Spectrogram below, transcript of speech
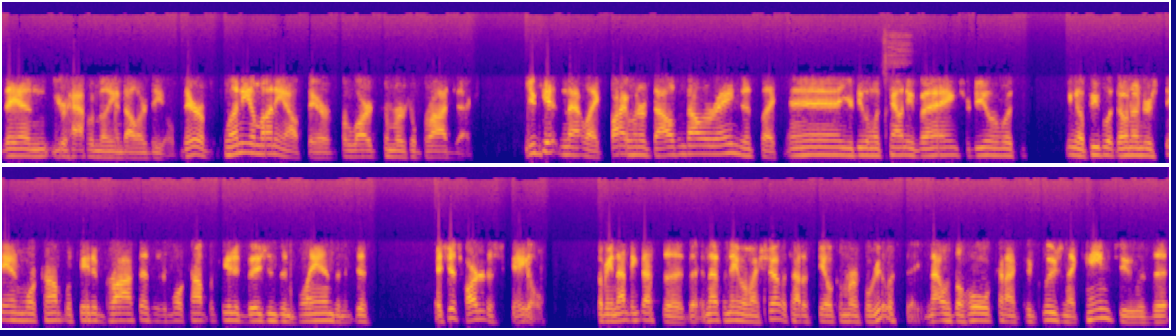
than your half a million dollar deal. There are plenty of money out there for large commercial projects. You get in that like five hundred thousand dollar range, and it's like, eh, you're dealing with county banks, you're dealing with, you know, people that don't understand more complicated processes or more complicated visions and plans, and it just it's just harder to scale. I mean, I think that's the, the and that's the name of my show. It's how to scale commercial real estate, and that was the whole kind of conclusion I came to was that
